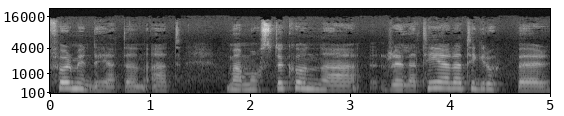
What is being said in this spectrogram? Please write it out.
för myndigheten att man måste kunna relatera till grupper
